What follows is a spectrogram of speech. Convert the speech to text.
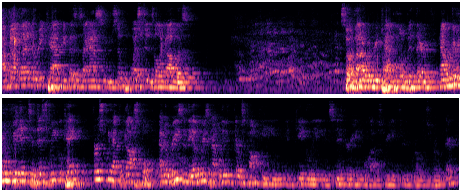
I felt led to recap because as I asked some simple questions, all I got was. So I thought I would recap a little bit there. Now we're going to move into this week, okay? First, we have the gospel. And the reason, the other reason I believe that there was talking and giggling and snickering while I was reading through the Romans road there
